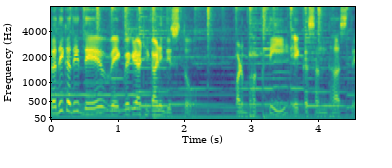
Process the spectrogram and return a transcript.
कधी कधी देव वेगवेगळ्या ठिकाणी दिसतो पण भक्ती एकसंध असते.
